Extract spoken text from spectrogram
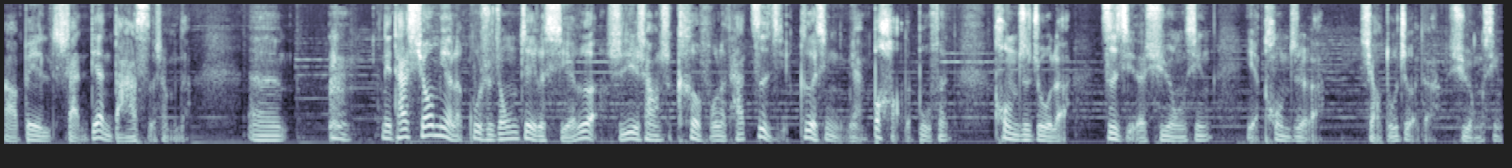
啊，被闪电打死什么的，嗯，那他消灭了故事中这个邪恶，实际上是克服了他自己个性里面不好的部分，控制住了自己的虚荣心，也控制了小读者的虚荣心。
